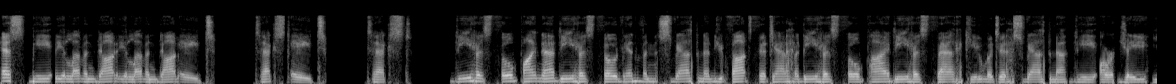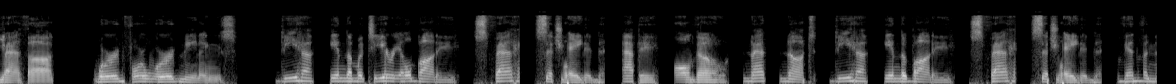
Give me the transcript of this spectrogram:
SB 11.11.8. Text 8. Text. Dihasthopai dihasthodvinvan svapna duphatfitaha dihasthopai dihasthvahakumatah svapna drg yatha. Word for word meanings. Diha, in the material body, Svah, situated, Api, although, Nat, not, Diha, in the body, Svah, situated, Vidvan,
